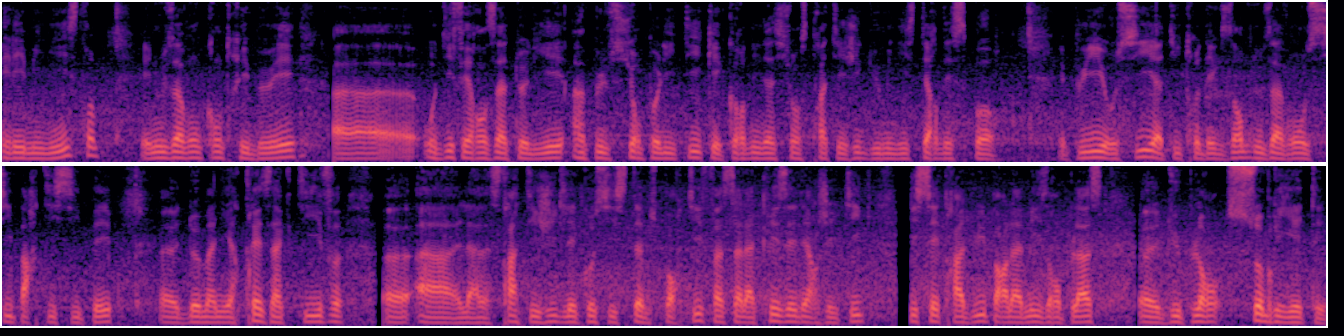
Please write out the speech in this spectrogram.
et les ministres et nous avons contribué aux différents ateliers impulsion politique et coordination stratégique du ministère des Sports. Et puis aussi, à titre d'exemple, nous avons aussi participé de manière très active à la stratégie de l'écosystème sportif face à la crise énergétique qui s'est traduite par la mise en place du plan sobriété.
